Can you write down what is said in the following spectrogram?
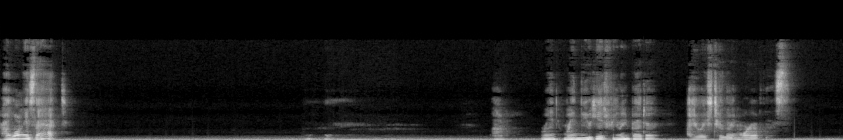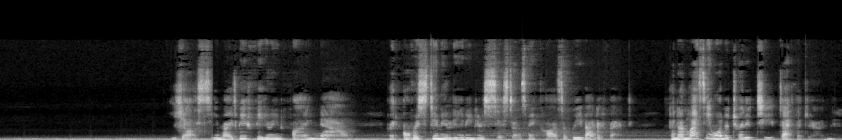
How long is that? When, when you get feeling better, I wish to learn more of this. Yes, you might be feeling fine now, but overstimulating your systems may cause a rebound effect. And unless you want to try to cheat death again.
